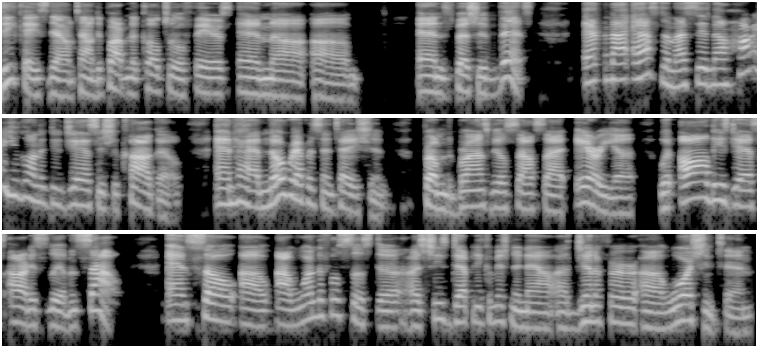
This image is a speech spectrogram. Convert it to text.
DCASE downtown Department of Cultural Affairs and uh, um and special events. And I asked them, I said, now, how are you going to do jazz in Chicago and have no representation from the Bronzeville Southside area with all these jazz artists living South? And so uh, our wonderful sister, uh, she's deputy commissioner now, uh, Jennifer uh, Washington.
